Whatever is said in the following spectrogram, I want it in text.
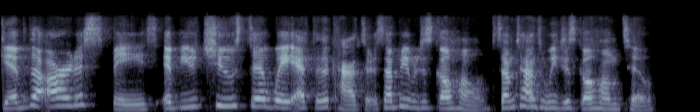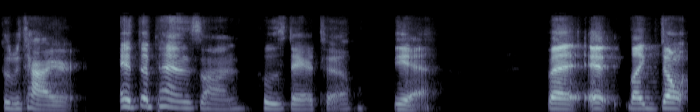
Give the artist space. If you choose to wait after the concert, some people just go home. Sometimes we just go home too because we're tired. It depends on who's there too. Yeah. But it like don't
